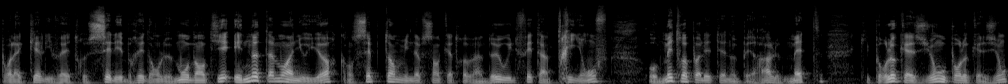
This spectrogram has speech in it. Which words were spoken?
pour laquelle il va être célébré dans le monde entier, et notamment à New York en septembre 1982, où il fait un triomphe au Metropolitan Opera, le Met, qui pour l'occasion, ou pour l'occasion,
